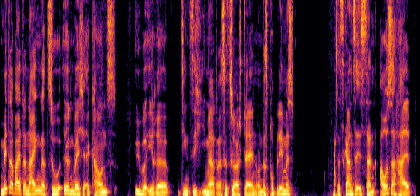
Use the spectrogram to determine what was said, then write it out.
Mitarbeiter neigen dazu, irgendwelche Accounts über ihre dienstliche E-Mail-Adresse zu erstellen. Und das Problem ist, Das Ganze ist dann außerhalb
